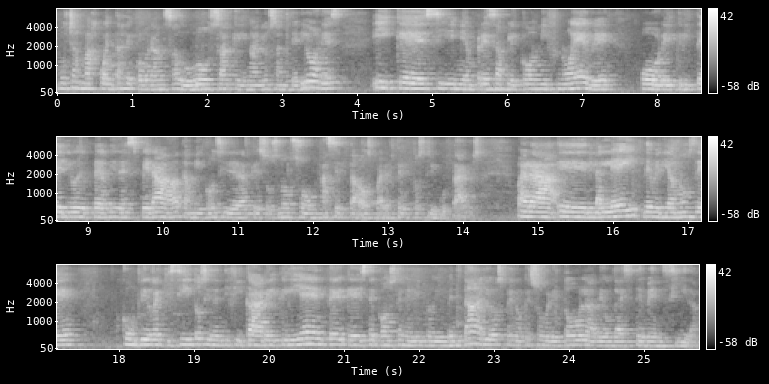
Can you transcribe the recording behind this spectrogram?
muchas más cuentas de cobranza dudosa que en años anteriores y que si mi empresa aplicó NIF 9 por el criterio de pérdida esperada, también considerar que esos no son aceptados para efectos tributarios. Para eh, la ley deberíamos de cumplir requisitos, identificar el cliente, que este conste en el libro de inventarios, pero que sobre todo la deuda esté vencida.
